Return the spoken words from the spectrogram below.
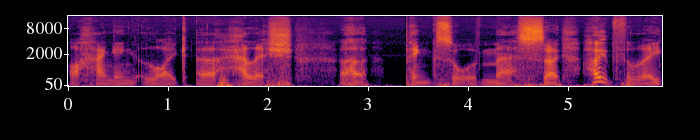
are hanging like a hellish uh, pink sort of mess. So hopefully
